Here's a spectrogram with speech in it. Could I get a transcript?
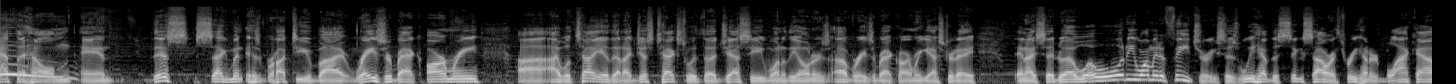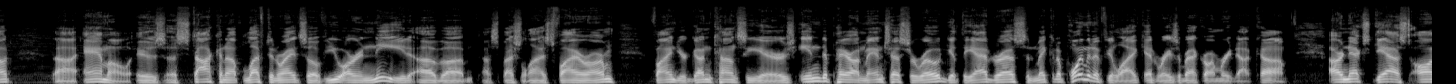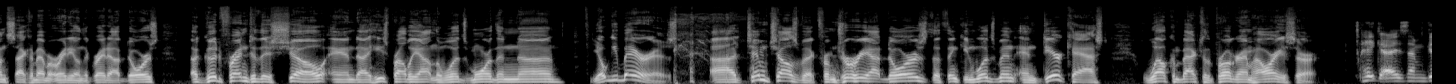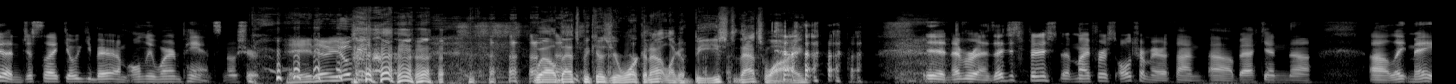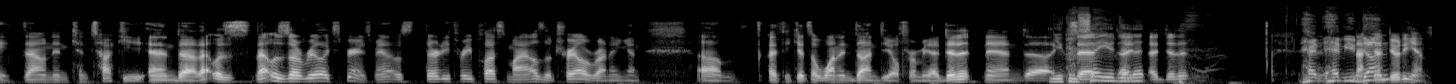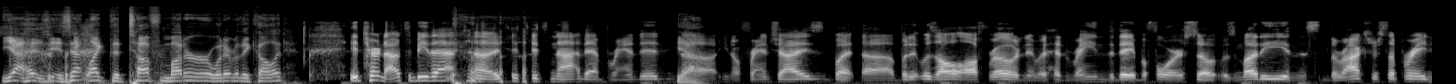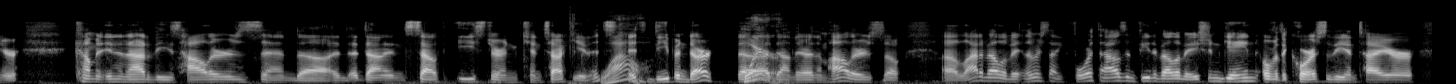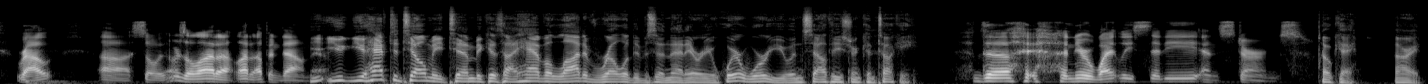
at the helm. And this segment is brought to you by Razorback Armory. Uh, I will tell you that I just texted with uh, Jesse, one of the owners of Razorback Armory, yesterday, and I said, wh- "What do you want me to feature?" He says, "We have the Sig Sauer 300 Blackout." Uh, ammo is uh, stocking up left and right. So if you are in need of uh, a specialized firearm, find your gun concierge in Des Peres on Manchester Road. Get the address and make an appointment if you like at RazorbackArmory.com. Our next guest on Second Amendment Radio and the Great Outdoors, a good friend to this show, and uh, he's probably out in the woods more than uh, Yogi Bear is. Uh, Tim Kjellesvik from Drury Outdoors, The Thinking Woodsman, and Deercast. Welcome back to the program. How are you, sir? Hey guys, I'm good. Just like Yogi Bear, I'm only wearing pants, no shirt. Hey there, Yogi. well, that's because you're working out like a beast. That's why. it never ends. I just finished my first ultra marathon uh, back in uh, uh, late May down in Kentucky, and uh, that was that was a real experience, man. That was 33 plus miles of trail running, and um, I think it's a one and done deal for me. I did it, and uh, You can said say you did I, it. I did it. Have, have you Not done? do it again. Yeah, has, is that like the Tough Mudder or whatever they call it? It turned out to be that. Uh, it, it, it's not that branded, Yeah. uh, you know, franchise, but uh, but it was all off road, and it had rained the day before, so it was muddy, and this, the rocks were slippery, and you're coming in and out of these hollers, and uh, down in southeastern Kentucky, and it's Wow. it's deep and dark uh, down there in them hollers. So a lot of elevation. There was like four thousand feet of elevation gain over the course of the entire route. Uh, so there was a lot of a lot of up and down. You, There. you you have to tell me, Tim, because I have a lot of relatives in that area. Where were you in southeastern Kentucky? The near Whitley City and Stearns. Okay, all right.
